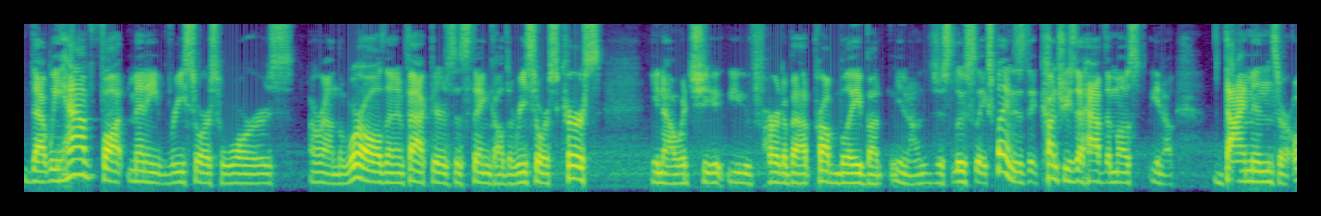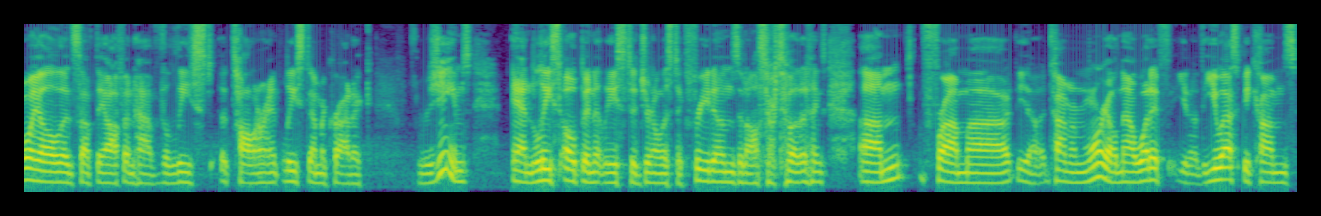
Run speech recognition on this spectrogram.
that we have fought many resource wars around the world, and in fact, there's this thing called the resource curse, you know, which you, have heard about probably, but you know, just loosely explained, is the countries that have the most, you know, diamonds or oil and stuff, they often have the least tolerant, least democratic regimes and least open, at least to journalistic freedoms and all sorts of other things um, from uh, you know time immemorial. Now, what if you know the U.S. becomes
